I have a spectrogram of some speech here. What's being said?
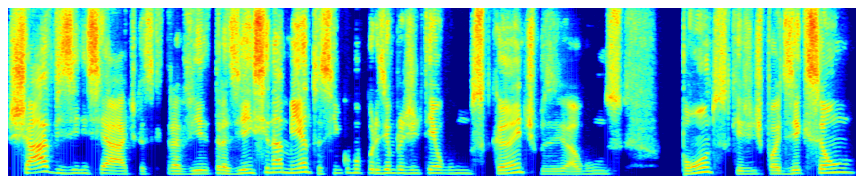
chaves iniciáticas que trazia, trazia ensinamento, assim como, por exemplo, a gente tem alguns cânticos, alguns pontos que a gente pode dizer que são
